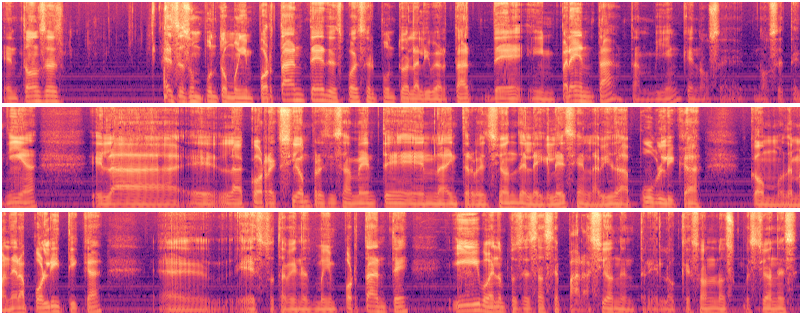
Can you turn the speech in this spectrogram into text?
Entonces, este es un punto muy importante. Después el punto de la libertad de imprenta también, que no se, no se tenía. Eh, la, eh, la, corrección precisamente en la intervención de la iglesia en la vida pública como de manera política. Eh, esto también es muy importante. Y bueno, pues esa separación entre lo que son las cuestiones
